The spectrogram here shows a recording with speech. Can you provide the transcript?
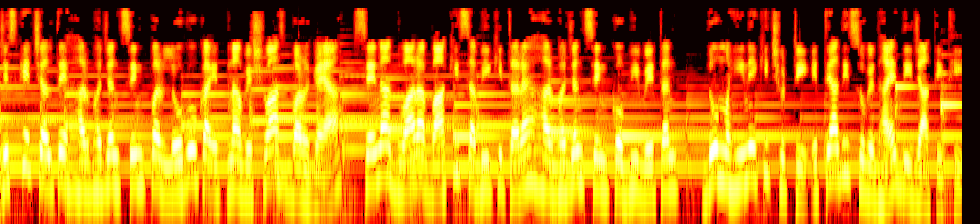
जिसके चलते हरभजन सिंह पर लोगों का इतना विश्वास बढ़ गया, सेना द्वारा बाकी सभी की तरह हरभजन सिंह को भी वेतन, दो महीने की छुट्टी इत्यादि सुविधाएँ दी जाती थी।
